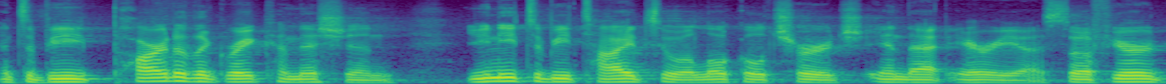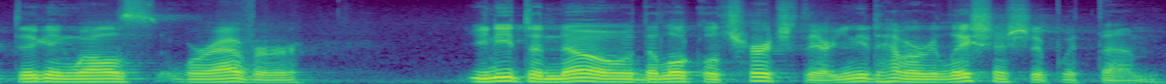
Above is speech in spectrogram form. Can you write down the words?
and to be part of the Great Commission, you need to be tied to a local church in that area. So if you're digging wells wherever, you need to know the local church there. You need to have a relationship with them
